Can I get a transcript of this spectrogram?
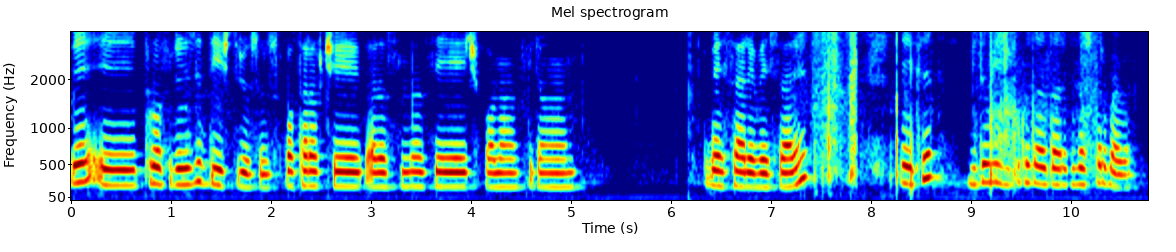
ve e, profilinizi değiştiriyorsunuz. Fotoğraf çek, arasından seç falan filan vesaire vesaire. Neyse videomuz bu kadardı arkadaşlar bay bay.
